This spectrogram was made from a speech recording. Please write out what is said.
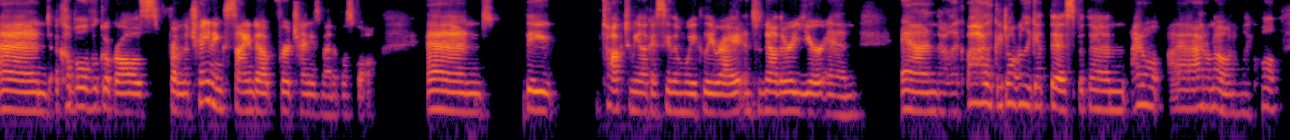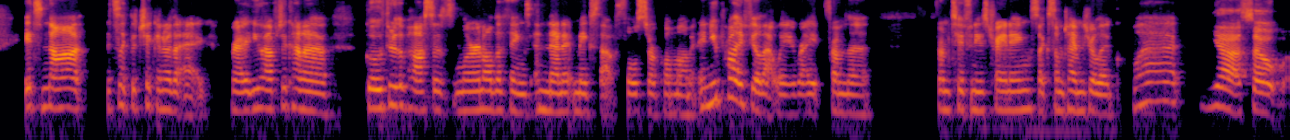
And a couple of the girls from the training signed up for Chinese medical school. And they talk to me like I see them weekly, right? And so now they're a year in and they're like, oh, like I don't really get this, but then I don't, I, I don't know. And I'm like, well, it's not, it's like the chicken or the egg, right? You have to kind of go through the process, learn all the things, and then it makes that full circle moment. And you probably feel that way, right? From the from Tiffany's trainings? Like sometimes you're like, what? Yeah. So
